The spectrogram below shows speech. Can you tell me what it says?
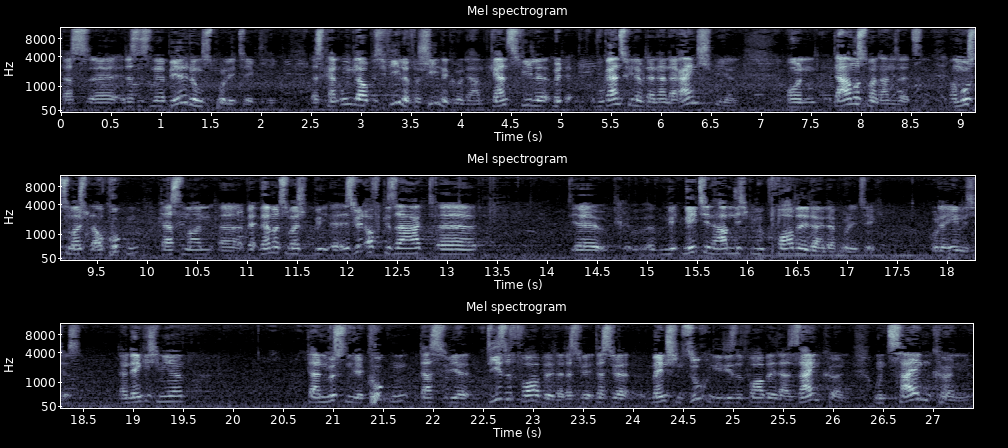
dass, äh, dass es in der Bildungspolitik liegt. Das kann unglaublich viele verschiedene Gründe haben, ganz viele, mit, wo ganz viele miteinander reinspielen. Und da muss man ansetzen. Man muss zum Beispiel auch gucken, dass man, äh, wenn man zum Beispiel, es wird oft gesagt, äh, äh Mädchen haben nicht genug Vorbilder in der Politik oder ähnliches. Dann denke ich mir, dann müssen wir gucken, dass wir diese Vorbilder, dass wir, dass wir Menschen suchen, die diese Vorbilder sein können und zeigen können,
